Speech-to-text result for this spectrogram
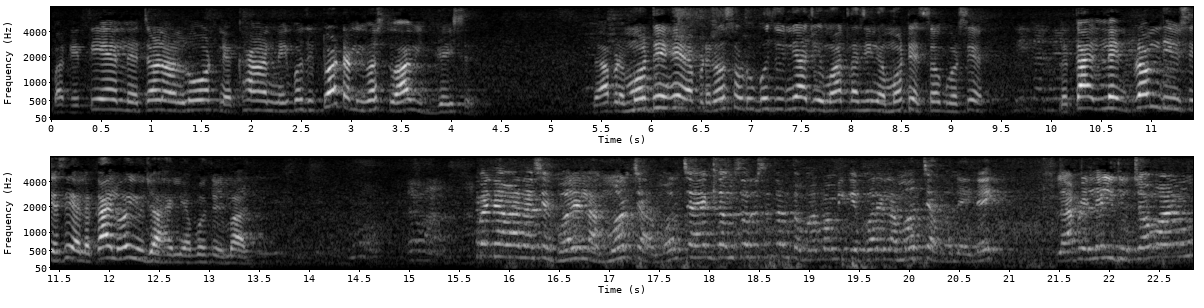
બાકી તેલ ને ચણા લોટ ને ખાંડ ને એ બધી ટોટલી વસ્તુ આવી જ ગઈ છે. આપણે મઢે હે, આપણે રસોડું બધું ન્યા જોયું માતાજીના મઢે જ સગવડ છે. એટલે કાલ લઈને પ્રમ દિવસે છે, એટલે કાલ વયું જાહે ત્યાં બધો માલ. બનાવવાના છે ભરેલા મરચા. મરચા એકદમ સરસ હતા ને તો મારી મમ્મી કે ભરેલા મરચા બનાવી દઈ એટલે આપણે લઈ લીધું ચવાણું,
